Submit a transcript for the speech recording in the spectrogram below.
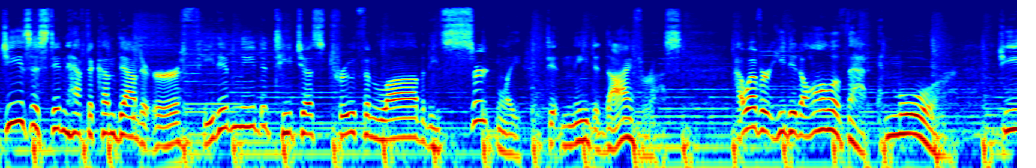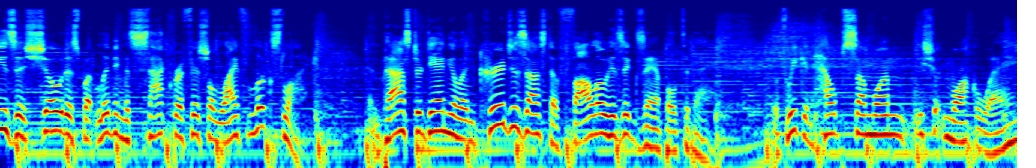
Jesus didn't have to come down to earth. He didn't need to teach us truth and love, and he certainly didn't need to die for us. However, he did all of that and more. Jesus showed us what living a sacrificial life looks like. And Pastor Daniel encourages us to follow his example today. If we can help someone, we shouldn't walk away.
